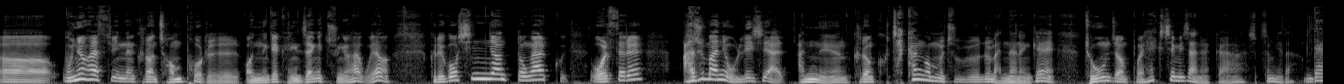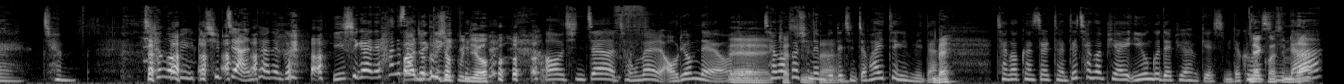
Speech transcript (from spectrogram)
어, 운영할 수 있는 그런 점포를 얻는 게 굉장히 중요하고요. 그리고 10년 동안 그 월세를 아주 많이 올리지 아- 않는 그런 착한 건물주를 만나는 게 좋은 점포의 핵심이지 않을까 싶습니다. 네. 참 창업이 이렇게 쉽지 않다는 걸 이 시간에 항상 빠져드셨군요. 느끼게- 어, 진짜 정말 어렵네요. 네, 네, 창업하시는 그렇습니다. 분들 진짜 화이팅입니다. 네. 창업 컨설턴트 창업피아의 이용구 대표와 함께했습니다. 네, 고맙습니다. 고맙습니다.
